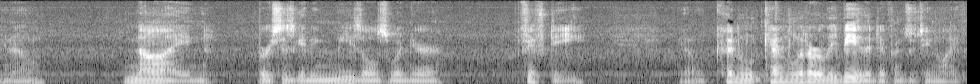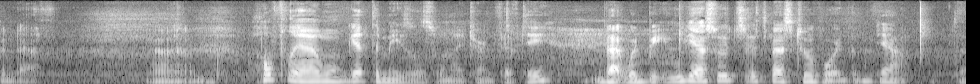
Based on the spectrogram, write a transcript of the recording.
you know, nine versus getting measles when you're fifty, you know, can can literally be the difference between life and death. Hopefully, I won't get the measles when I turn fifty. That would be yes, it's it's best to avoid them. Yeah. So.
